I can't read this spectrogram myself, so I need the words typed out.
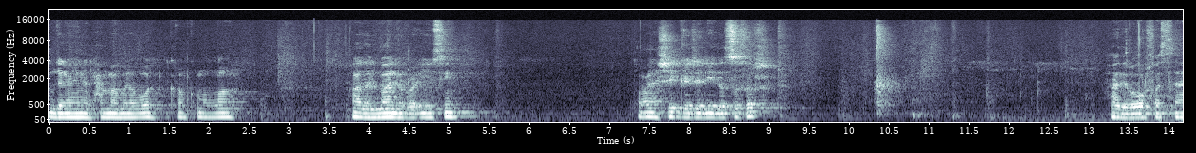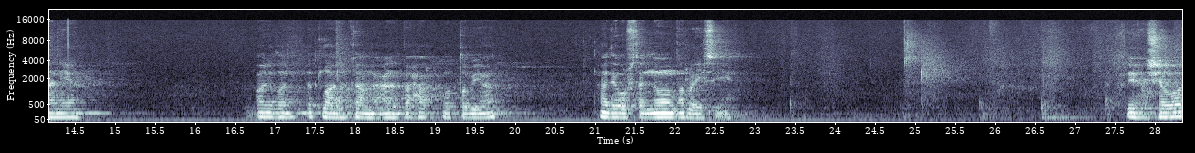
عندنا هنا الحمام الأول. أكرمكم الله. هذا الباني الرئيسي. طبعا الشقة جديدة صفر. هذه الغرفة الثانية. أيضا إطلالة كاملة على البحر والطبيعة. هذه غرفة النوم الرئيسية. فيها شاور.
